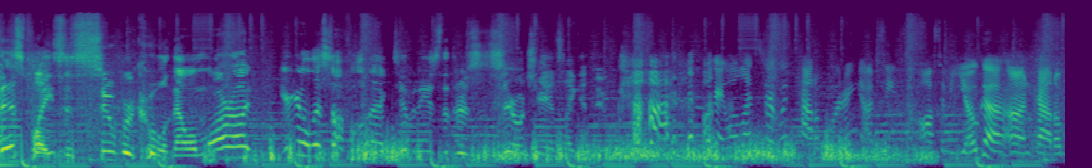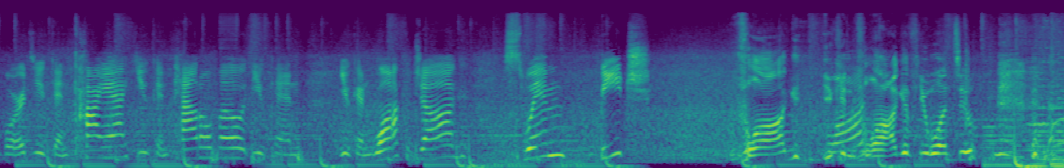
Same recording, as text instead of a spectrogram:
This place is super cool. Now, Amara, you're gonna list off all the activities that there's zero chance I can do. okay, well let's start with paddleboarding. I've seen some awesome yoga on paddle boards. You can kayak, you can paddle boat, you can you can walk, jog, swim, beach. Vlog. You can vlog if you want to.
